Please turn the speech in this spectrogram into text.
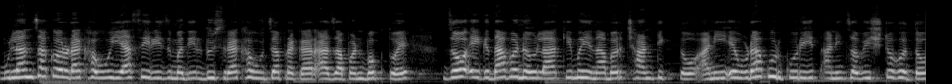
मुलांचा कोरडा खाऊ या सिरीजमधील दुसऱ्या खाऊचा प्रकार आज आपण बघतोय. जो एकदा बनवला की महिनाभर छान टिकतो आणि एवढा कुरकुरीत आणि चविष्ट होतो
